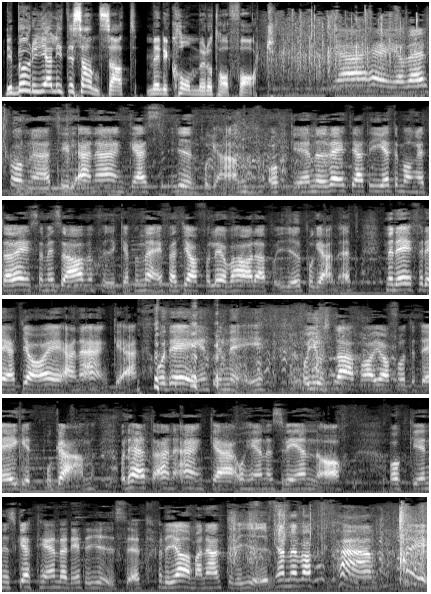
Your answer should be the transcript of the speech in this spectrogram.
Det börjar lite sansat, men det kommer att ta fart. Ja, Ja, hej och välkomna till Anna Ankas julprogram. Och eh, nu vet jag att det är jättemånga av er som är så avundsjuka på mig för att jag får lov att ha det här på julprogrammet. Men det är för det att jag är Anna Anka och det är inte ni. Och just därför har jag fått ett eget program. Och det heter Anna Anka och hennes vänner. Och eh, nu ska jag tända detta ljuset, för det gör man alltid vid jul. Ja men vad fan, fy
